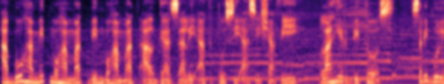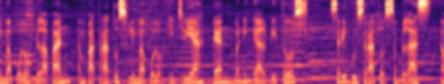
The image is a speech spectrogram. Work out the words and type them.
Abu Hamid Muhammad bin Muhammad Al-Ghazali At-Tusi Asy-Syafi'i, lahir di Tus, 1058, 450 Hijriah dan meninggal di Tus, 1111, 14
